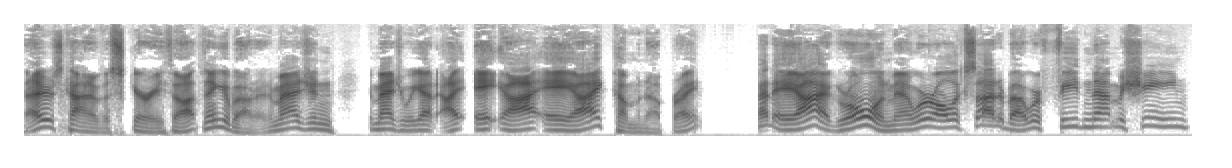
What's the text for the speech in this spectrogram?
There's kind of a scary thought. Think about it. Imagine, imagine we got AI, AI coming up, right? That AI growing, man. We're all excited about. It. We're feeding that machine.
